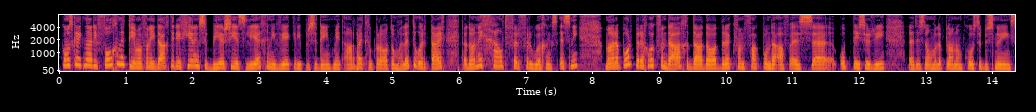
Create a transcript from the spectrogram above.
Kom ons kyk na die volgende tema van die dag. Die regering se beursie is leeg en die week het die president met arbeid gepraat om hulle te oortuig dat daar nie geld vir verhogings is nie. Maar rapport berig ook vandag dat daar druk van vakbonde af is uh, op tesorie. Dit is nou om hulle plan om kostebesnoeiings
